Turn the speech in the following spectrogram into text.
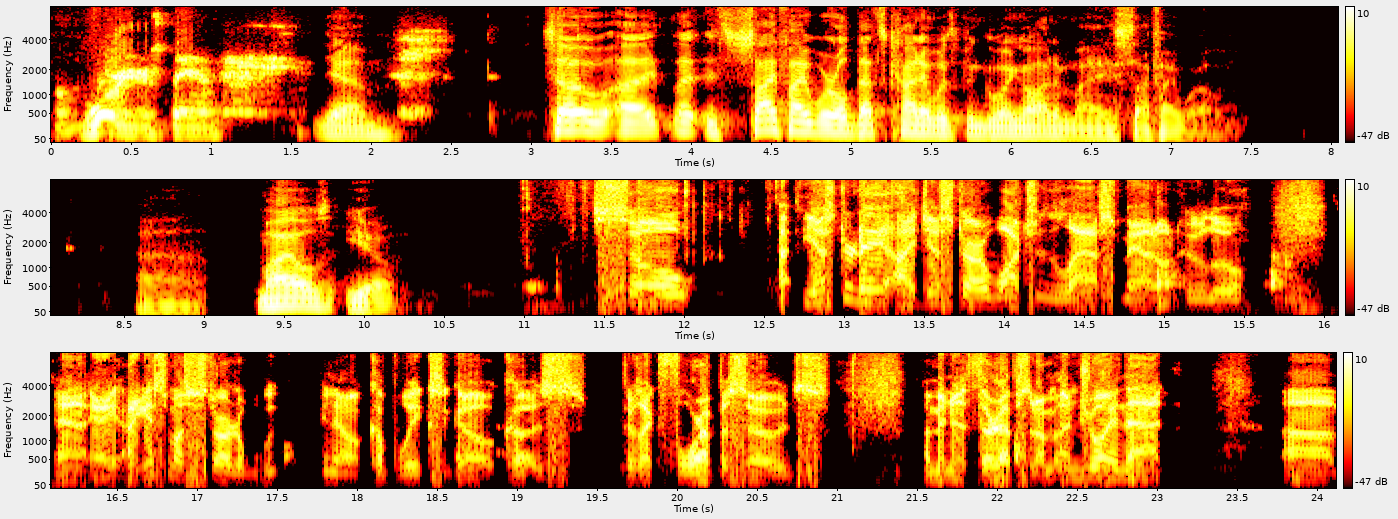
go. Warriors band. Yeah. So uh, it's sci-fi world. That's kind of what's been going on in my sci-fi world. Uh, Miles, you. So uh, yesterday, I just started watching The Last Man on Hulu, and I, I guess it must have started, you know, a couple weeks ago because there's like four episodes. I'm in the third episode. I'm enjoying that. Um,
